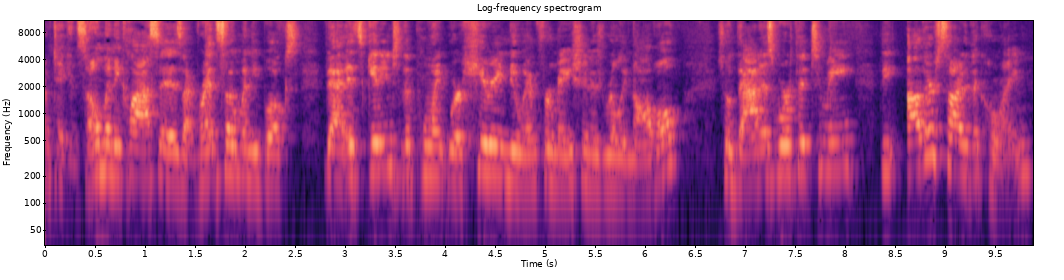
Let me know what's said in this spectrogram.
I've taken so many classes, I've read so many books that it's getting to the point where hearing new information is really novel. So that is worth it to me. The other side of the coin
